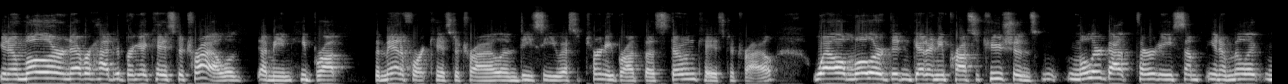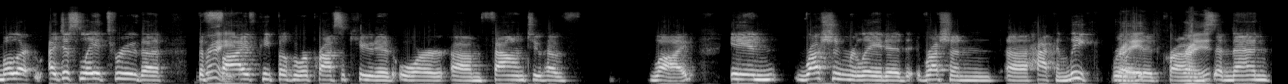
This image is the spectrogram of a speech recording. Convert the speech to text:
you know, Mueller never had to bring a case to trial. Well, I mean, he brought the Manafort case to trial, and DC U.S. Attorney brought the Stone case to trial. Well, Mueller didn't get any prosecutions. Mueller got thirty some. You know, Mueller. Mueller. I just laid through the the right. five people who were prosecuted or um, found to have lied in Russian related, Russian uh, hack and leak related right, crimes, right. and then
